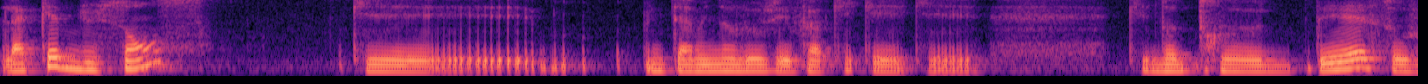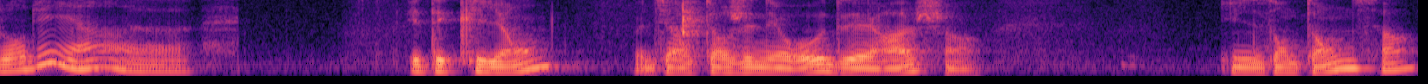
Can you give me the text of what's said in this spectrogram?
la quête du sens, qui est une terminologie, enfin qui, qui est- qui est, qui est notre déesse aujourd'hui. hein, euh, Et tes clients, directeurs généraux, DRH, ils entendent ça?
